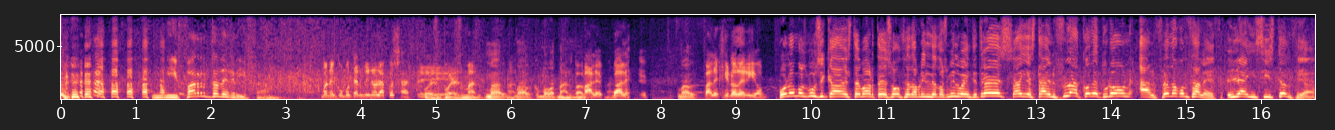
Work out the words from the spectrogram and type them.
Ni farta de grifa. Bueno, ¿y cómo terminó la cosa? Te- Pues, pues mal. Mal, mal, ¿cómo va a Mal, terminar? Pablo, Vale, mal. vale. Mal. Vale, giro de guion. Ponemos música este martes 11 de abril de 2023. Ahí está el flaco de Turón, Alfredo González. La insistencia.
